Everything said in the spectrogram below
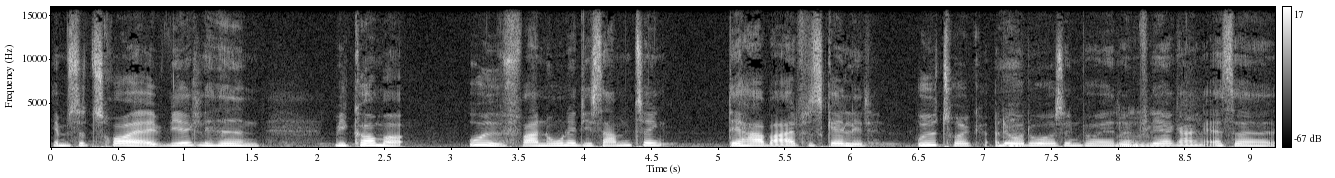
jamen så tror jeg i virkeligheden, vi kommer ud fra nogle af de samme ting. Det har bare et forskelligt udtryk, og det var Mm. du også inde på, Adrian, Mm. flere gange. Altså,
